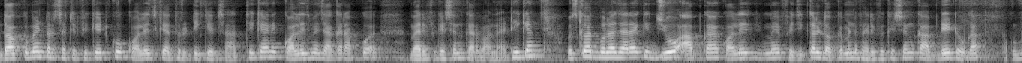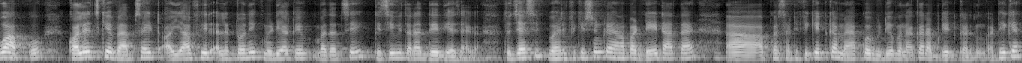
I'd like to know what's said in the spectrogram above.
डॉक्यूमेंट और सर्टिफिकेट को कॉलेज के अथॉरिटी के साथ, ठीक है? यानी कॉलेज में जाकर आपको वेरिफिकेशन करवाना है, ठीक है? उसके बाद बोला जा रहा है कि जो आपका कॉलेज में फ़िज़िकल डॉक्यूमेंट वेरिफिकेशन का अपडेट होगा, वो आपको कॉलेज के वेबसाइट या फिर इलेक्ट्रॉनिक मीडिया के मदद से किसी भी तरह दे दिया जाएगा। तो जैसे वेरिफिकेशन का यहाँ पर डेट आता है आपका सर्टिफिकेट का मैं आपको वीडियो बनाकर अपडेट कर दूँगा, ठीक है?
